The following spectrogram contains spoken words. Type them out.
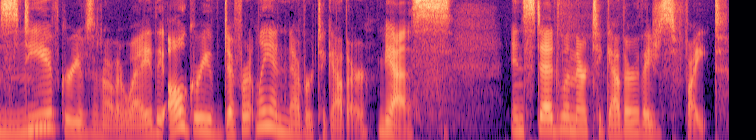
Steve grieves another way. They all grieve differently and never together. Yes. Instead, when they're together, they just fight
